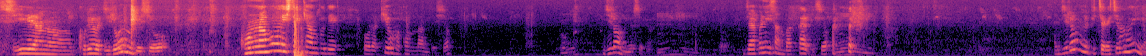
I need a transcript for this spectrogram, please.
しあのこれはジロームでしょ。こんな風にしてキャンプでほら木を運んだんでしょ。ジロームよそれはジャパニーさんばっかりでしょ。ジロームのピッチャーが一番いいのよ。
